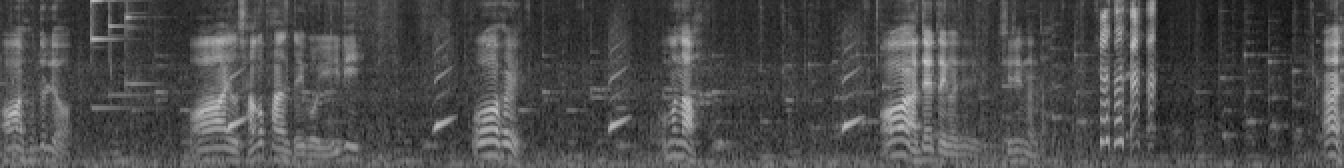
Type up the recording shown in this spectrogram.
아 흔들려. 와 이거 작업하는데 이거 일이. 어 헤이. 어머나. 어 안되겠다 이거. 지진 난다. 에이.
